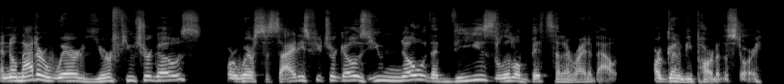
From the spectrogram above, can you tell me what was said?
And no matter where your future goes or where society's future goes, you know that these little bits that I write about are going to be part of the story.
